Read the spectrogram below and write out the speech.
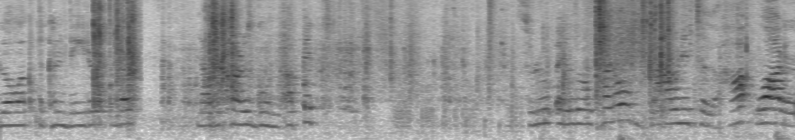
Go up the conveyor belt. Now the car is going up it. Through a little tunnel down into the hot water.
